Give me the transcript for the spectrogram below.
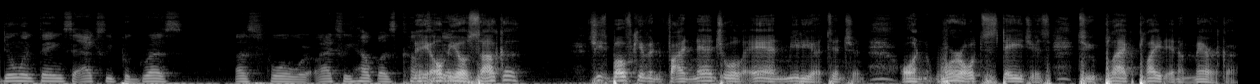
doing things to actually progress us forward, or actually help us come. Naomi together. Osaka. She's both given financial and media attention on world stages to black plight in America.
